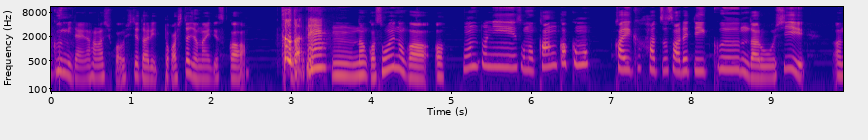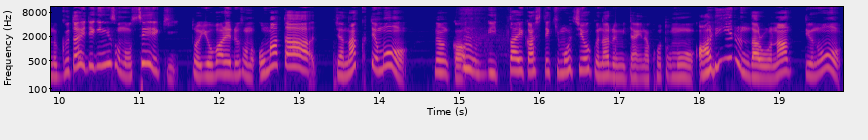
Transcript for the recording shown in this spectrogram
くみたいな話とかをしてたりとかしたじゃないですか。うんそうだね。うん、なんかそういうのが、あ、本当にその感覚も開発されていくんだろうし、あの、具体的にその正規と呼ばれるそのお股じゃなくても、なんか一体化して気持ちよくなるみたいなこともあり得るんだろうなっていうのを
